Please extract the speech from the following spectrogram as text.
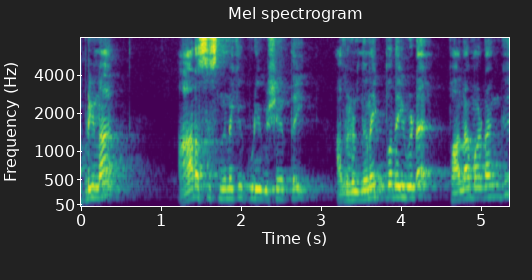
அப்படின்னா ஆர்எஸ்எஸ் நினைக்கக்கூடிய விஷயத்தை அவர்கள் நினைப்பதை விட பல மடங்கு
